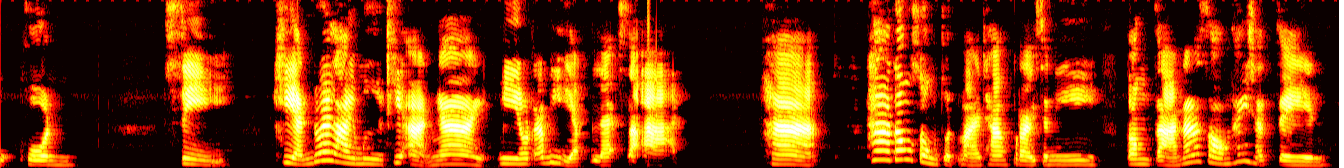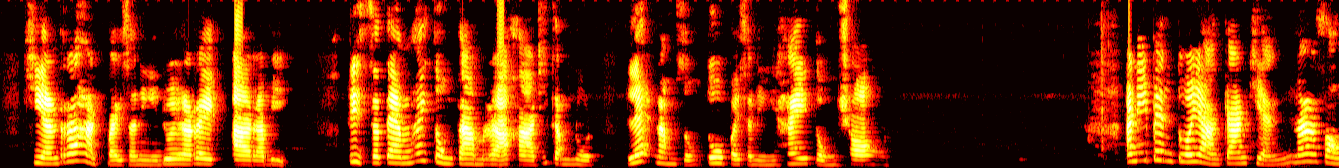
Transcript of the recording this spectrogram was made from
บุคคล 4. เขียนด้วยลายมือที่อ่านง่าย มีระเบียบและสะอาด 5. ถ้าต้องส่งจดหมายทางไปรษณีย์ต้องจ่าหน้าซองให้ชัดเจน เขียนรหัสไปรษณีย์ด้วยเลขอาราบิก ติดสแตมป์ให้ตรงตามราคาที่กำหนด และนำส่งตู้ไปรษณีย์ให้ตรงช่อง เป็นตัวอย่างการเขียนหน้าซอง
